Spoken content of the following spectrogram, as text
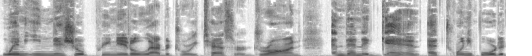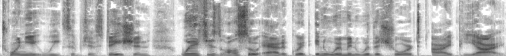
when initial prenatal laboratory tests are drawn and then again at 24 to 28 weeks of gestation, which is also adequate in women with a short IPI.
